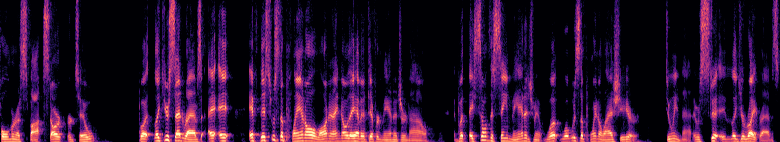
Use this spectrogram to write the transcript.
Fulmer a spot start or two. But like you said, Rabs, I, it, if this was the plan all along, and I know they have a different manager now, but they still have the same management. What what was the point of last year doing that? It was stu- like you're right, Rabs.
